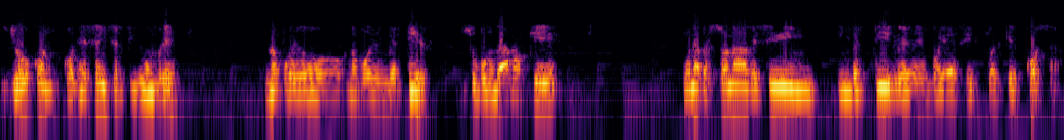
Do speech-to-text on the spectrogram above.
Yo con, esa incertidumbre no puedo, no puedo invertir. Supongamos que una persona decide invertir, eh, voy a decir cualquier cosa,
